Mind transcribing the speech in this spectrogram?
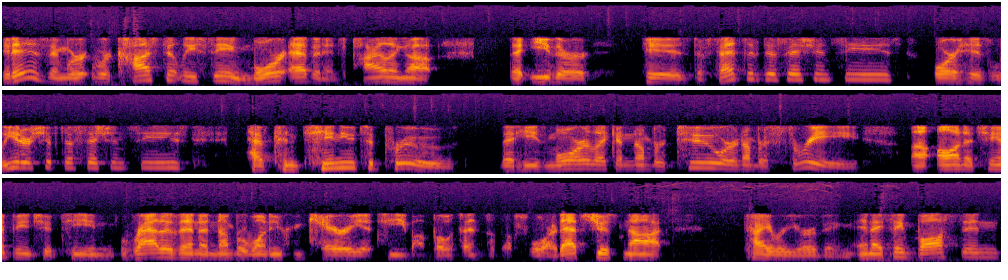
It is, and we're we're constantly seeing more evidence piling up that either his defensive deficiencies or his leadership deficiencies have continued to prove that he's more like a number two or a number three uh, on a championship team rather than a number one who can carry a team on both ends of the floor. That's just not Kyrie Irving. And I think Boston,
